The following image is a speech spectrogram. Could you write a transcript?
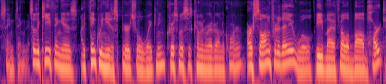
Same thing. So the key thing is, I think we need a spiritual awakening. Christmas is coming right around the corner. Our song for today will be by a fellow Bob Hart.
